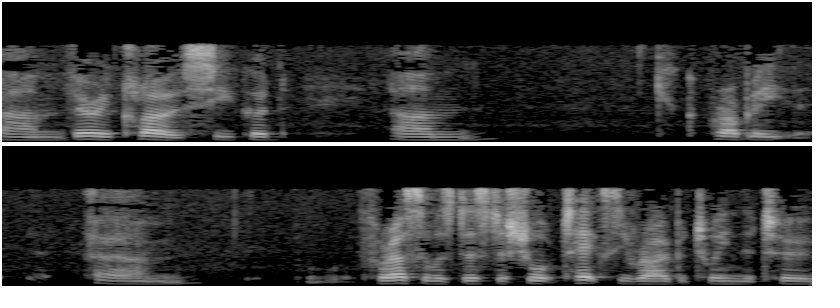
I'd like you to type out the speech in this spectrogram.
um, very close. You could, um, you could probably, um, for us, it was just a short taxi ride between the two.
